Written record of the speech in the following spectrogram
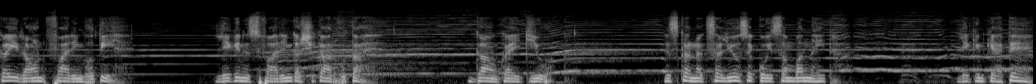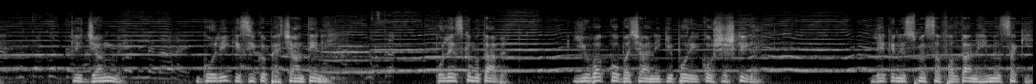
कई राउंड फायरिंग होती है। लेकिन इस फायरिंग का शिकार होता है। गाँव का एक युवक। इसका नक्सलियों से कोई संबंध नहीं था। लेकिन कहते हैं कि जंग में गोली किसी को पहचानती नहीं। पुलिस के मुताबिक युवक को बचाने की पूरी कोशिश की गई। लेकिन इसमें सफलता नहीं मिल सकी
